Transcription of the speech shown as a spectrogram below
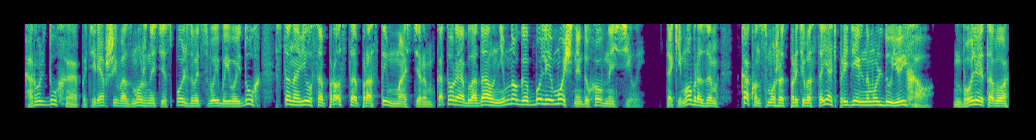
Король духа, потерявший возможность использовать свой боевой дух, становился просто простым мастером, который обладал немного более мощной духовной силой. Таким образом, как он сможет противостоять предельному льду Юйхао? Более того,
